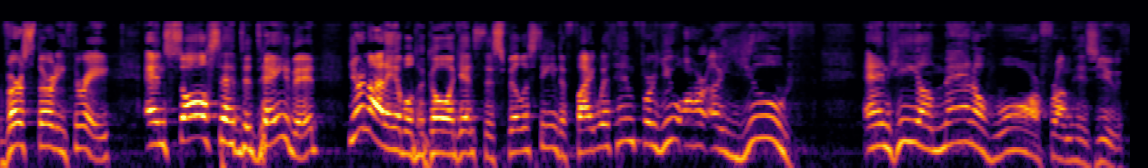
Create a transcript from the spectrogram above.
Verse 33 And Saul said to David, You're not able to go against this Philistine to fight with him, for you are a youth, and he a man of war from his youth.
